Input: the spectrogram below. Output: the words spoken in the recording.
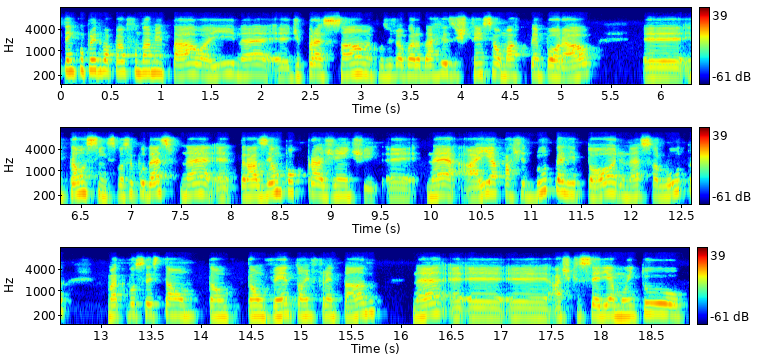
tem cumprido um papel fundamental aí, né, é, de pressão, inclusive agora da resistência ao marco temporal, é, então, assim, se você pudesse né, é, trazer um pouco para a gente, é, né, aí a partir do território, nessa luta, como é que vocês estão tão, tão vendo, estão enfrentando, né? É, é, é, acho que seria muito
